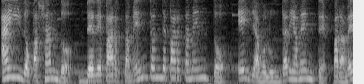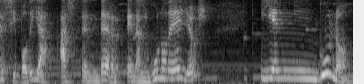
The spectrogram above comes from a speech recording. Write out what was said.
ha ido pasando de departamento en departamento ella voluntariamente para ver si podía ascender en alguno de ellos y en ninguno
